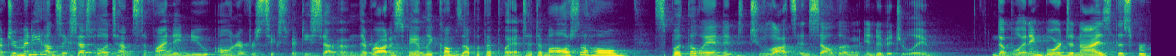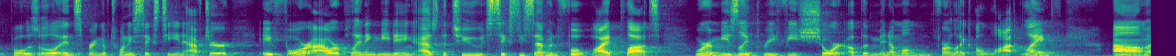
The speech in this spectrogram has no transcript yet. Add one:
After many unsuccessful attempts to find a new owner for 657, the Broaddus family comes up with a plan to demolish the home, split the land into two lots, and sell them individually. The planning board denies this proposal in spring of 2016 after a four hour planning meeting, as the two 67 foot wide plots were a measly three feet short of the minimum for like a lot length. Um,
